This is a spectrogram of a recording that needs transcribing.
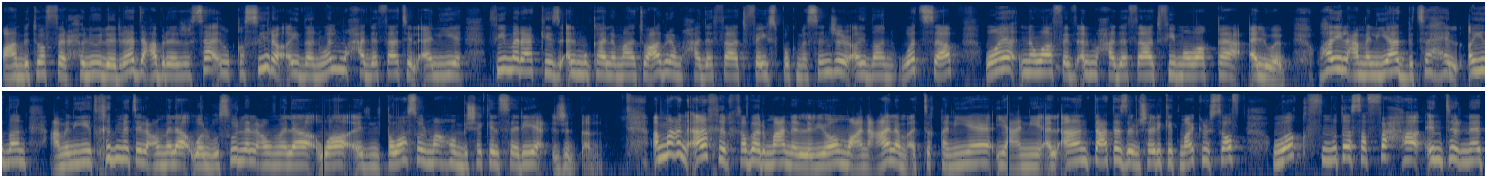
وعم بتوفر حلول الرد عبر الرسائل القصيرة أيضا والمحادثات الآلية في مراكز المكالمات وعبر محادثات Facebook Messenger أيضا واتساب ونوافذ المحادثات في مواقع الويب. وهذه العمليات بتسهل أيضا عملية خدمة العملاء والوصول للعملاء والتواصل معهم بشكل سريع جداً. أما عن آخر خبر معنا لليوم وعن عالم التقنية يعني الآن تعتزم شركة مايكروسوفت وقف متصفحها Internet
